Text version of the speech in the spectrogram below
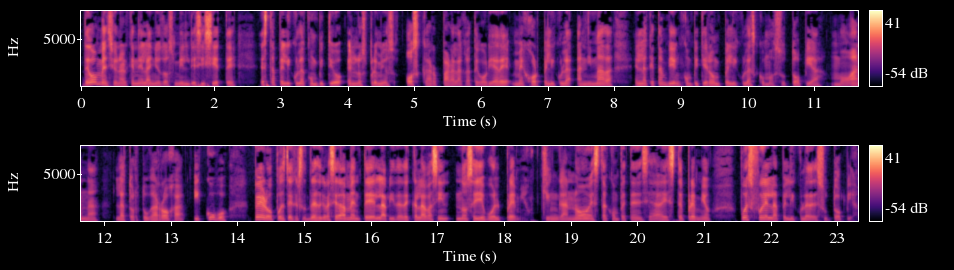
debo mencionar que en el año 2017 esta película compitió en los premios Oscar para la categoría de Mejor Película Animada, en la que también compitieron películas como Zootopia, Moana, La Tortuga Roja y Cubo, pero pues desgraciadamente La vida de Calabacín no se llevó el premio. Quien ganó esta competencia, este premio, pues fue la película de Zootopia.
